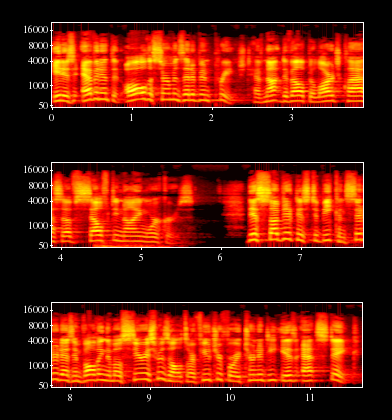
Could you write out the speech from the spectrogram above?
It is evident that all the sermons that have been preached have not developed a large class of self denying workers. This subject is to be considered as involving the most serious results. Our future for eternity is at stake.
